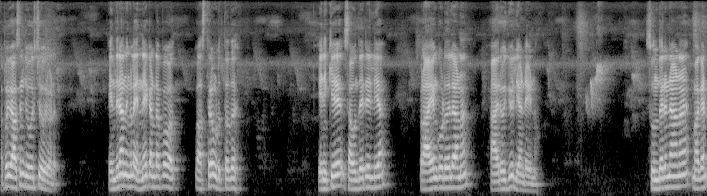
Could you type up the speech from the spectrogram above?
അപ്പോൾ വ്യാസൻ ചോദിച്ചു അവരോട് എന്തിനാണ് നിങ്ങൾ എന്നെ കണ്ടപ്പോൾ വസ്ത്രം ഉടുത്തത്? എനിക്ക് സൗന്ദര്യമില്ല പ്രായം കൂടുതലാണ് ആരോഗ്യം ഇല്ലാണ്ടായിരുന്നു. സുന്ദരനാണ് മകൻ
